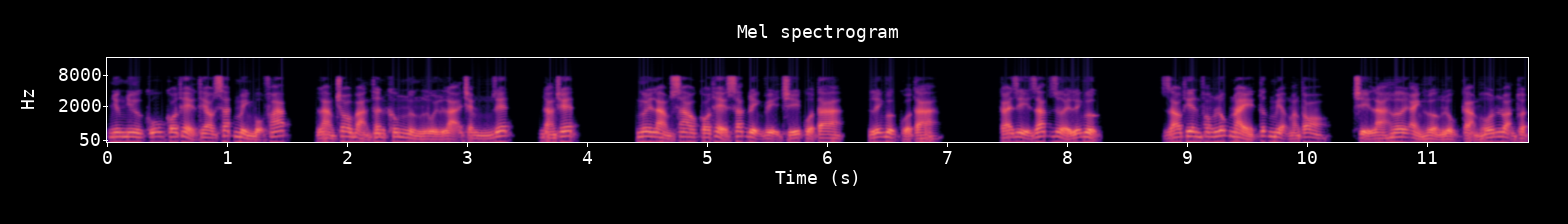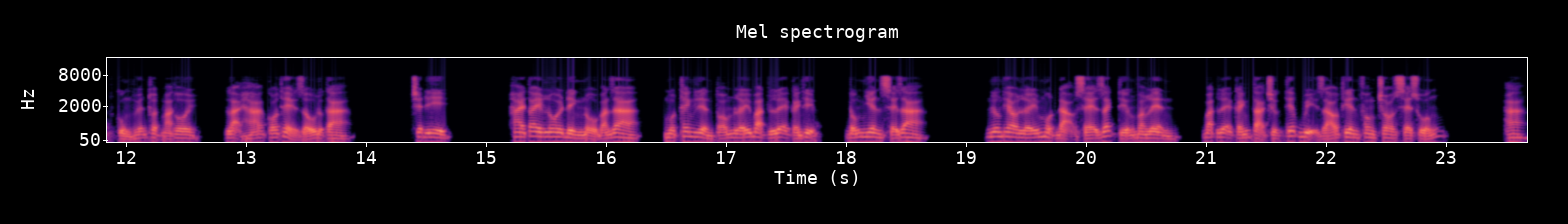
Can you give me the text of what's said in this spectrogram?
nhưng như cũ có thể theo sát mình bộ pháp, làm cho bản thân không ngừng lùi lại chém giết, đáng chết. Ngươi làm sao có thể xác định vị trí của ta, lĩnh vực của ta? Cái gì rác rưởi lĩnh vực? Giáo thiên phong lúc này tức miệng mắng to chỉ là hơi ảnh hưởng lục cảm hỗn loạn thuật cùng huyễn thuật mà thôi lại há có thể giấu được ta? Chết đi. Hai tay lôi đình nổ bắn ra một thanh liền tóm lấy bạt lệ cánh thịt bỗng nhiên xé ra. Nương theo lấy một đạo xé rách tiếng vang lên bạt lệ cánh tả trực tiếp bị giáo thiên phong cho xé xuống. A! À,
